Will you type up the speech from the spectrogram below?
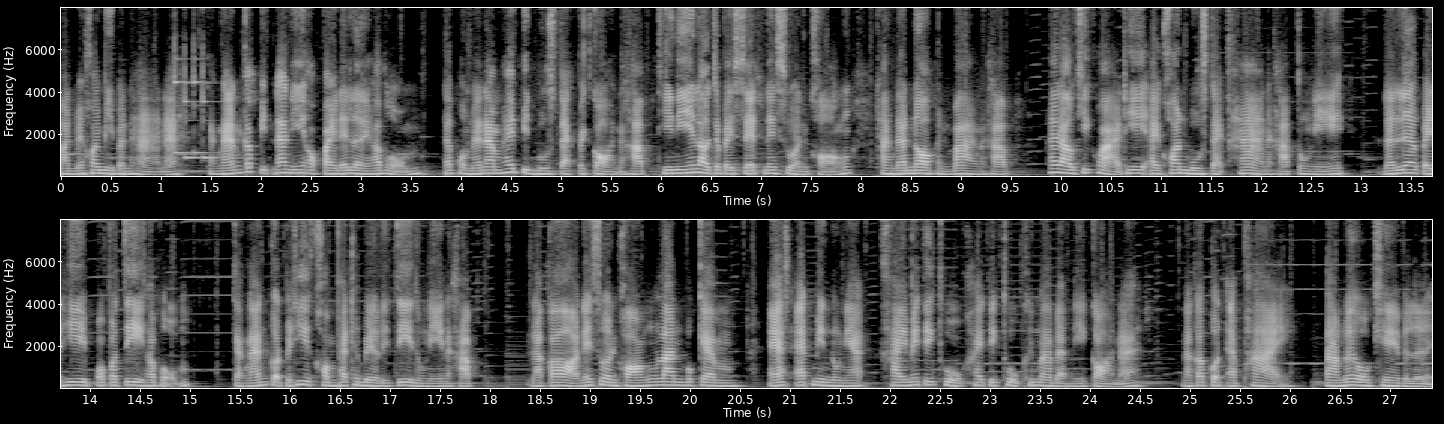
มันไม่ค่อยมีปัญหานะ จากนั้นก็ปิดหน้านี้ออกไปได้เลยครับผม แต่ผมแนะนำให้ปิด BlueStack ไปก่อนนะครับ ทีนี้เราจะไปเซตในส่วนของทางด้านนอกกันบ้างนะครับ ให้เราคลิกขวาที่ไอคอน BlueStack 5 นะครับ ตรงนี้ และเลือกไปที่ Property ครับผม จากนั้นกดไปที่ Compatibility ตรงนี้นะครับ แล้วก็ในส่วนของ Run โปรแกรม as admin ตรงนี้ใครไม่ติ๊กถูกให้ติ๊กถูกขึ้นมาแบบนี้ก่อนนะ แล้วก็กด apply ตามด้วยโอเคไปเลย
